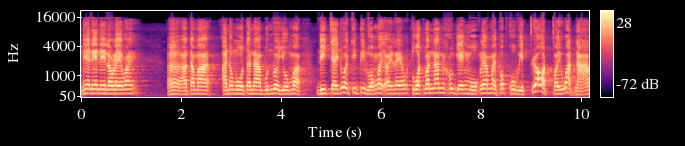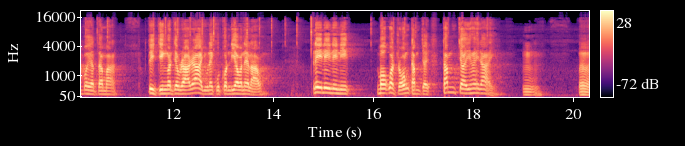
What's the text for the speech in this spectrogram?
เนี่ยเนี่ยเนี่ยเราเลไว้ เอออาตมาอนุโมทนาบุญด้วยโยมว่า ดีใจด้วยที่พี่หลวงไม่เอาแล้ว ตรวจวันนั้นเขาแยงหมูกแล้วไม่พบโควิด รอดไปวาดหนาไปอาตมา ที่จริงก็จะราร่าอยู่ในกุฏคนเดียวนี่แหละนี่นี่นี่นี่ บอกว่าสองทำใจทำใจให้ได้ อืม เออ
